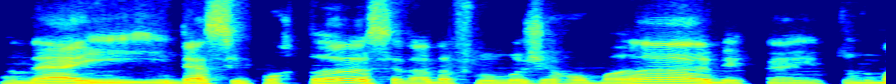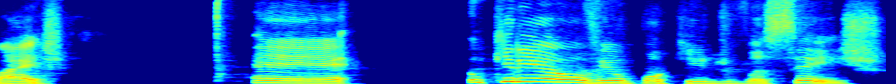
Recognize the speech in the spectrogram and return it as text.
né, e, e dessa importância né, da filologia românica e tudo mais, é, eu queria ouvir um pouquinho de vocês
